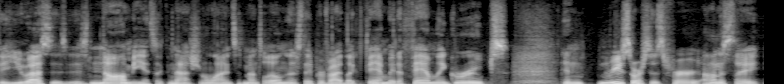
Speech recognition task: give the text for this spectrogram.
the us is, is nami it's like the national alliance of mental illness they provide like family to family groups and resources for honestly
